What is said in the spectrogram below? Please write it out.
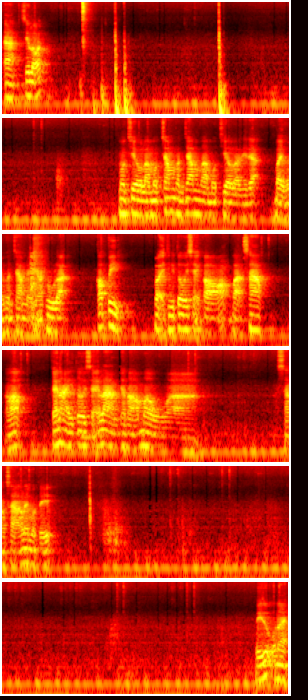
À xin lỗi. Một chiều là 100 phần trăm và một chiều là gì ạ? 70 phần trăm để nó thu lại. Copy. Vậy thì tôi sẽ có bản sao. Đó. Cái này tôi sẽ làm cho nó màu uh, sáng sáng lên một tí. Ví dụ này.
